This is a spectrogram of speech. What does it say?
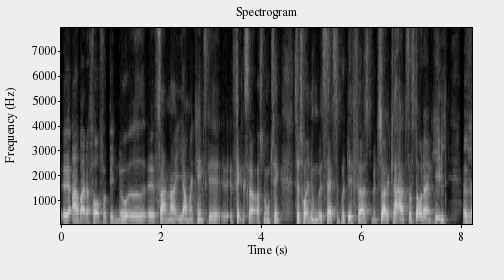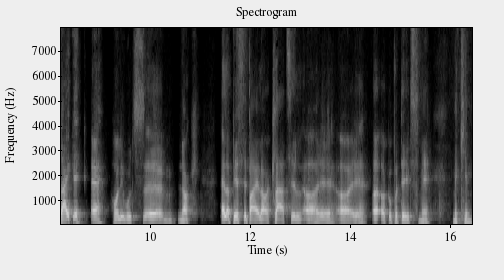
øh, arbejder for at få benådet øh, fanger i amerikanske øh, fængsler og sådan nogle ting. Så jeg tror egentlig, hun vil satse på det først, men så er det klart, så står der en hel række af Hollywoods øh, nok allerbedste bejlere klar til at, øh, og, øh, at, at gå på dates med, med Kim.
